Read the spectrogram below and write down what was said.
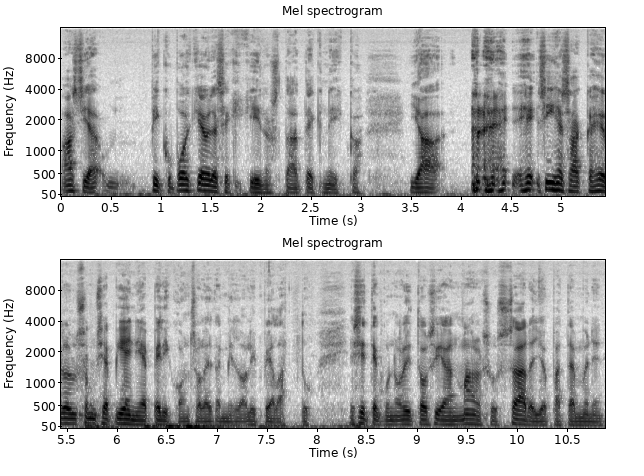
asia. Pikkupoikia yleensäkin kiinnostaa tekniikka. Ja he, siihen saakka heillä oli semmoisia pieniä pelikonsoleita, millä oli pelattu. Ja sitten kun oli tosiaan mahdollisuus saada jopa tämmöinen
